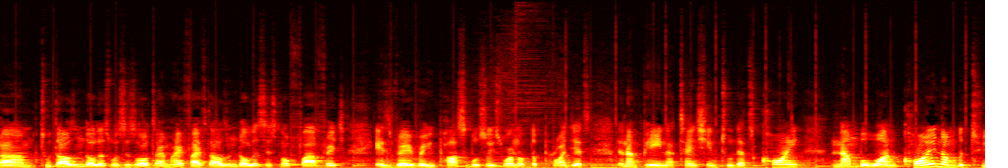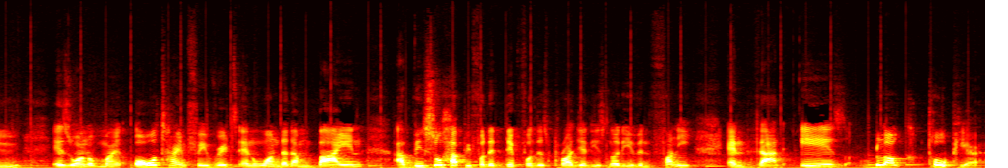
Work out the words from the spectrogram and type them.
um, $2,000 was his all-time high. $5,000 is not far-fetched. It's very, very possible. So it's one of the projects that I'm paying attention to. That's coin number one. Coin number two is one of my all-time favorites and one that I'm buying. I've been so happy for the dip for this project. It's not even funny. And that is Blocktopia.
